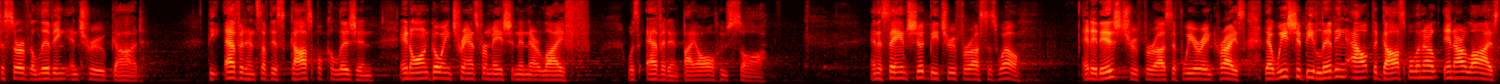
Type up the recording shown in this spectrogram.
to serve the living and true God. The evidence of this gospel collision and ongoing transformation in their life was evident by all who saw. And the same should be true for us as well. And it is true for us if we are in Christ that we should be living out the gospel in our, in our lives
